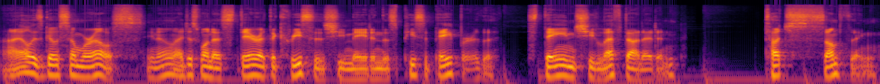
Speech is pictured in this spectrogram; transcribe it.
I always go somewhere else. You know, I just want to stare at the creases she made in this piece of paper, the stains she left on it, and touch something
